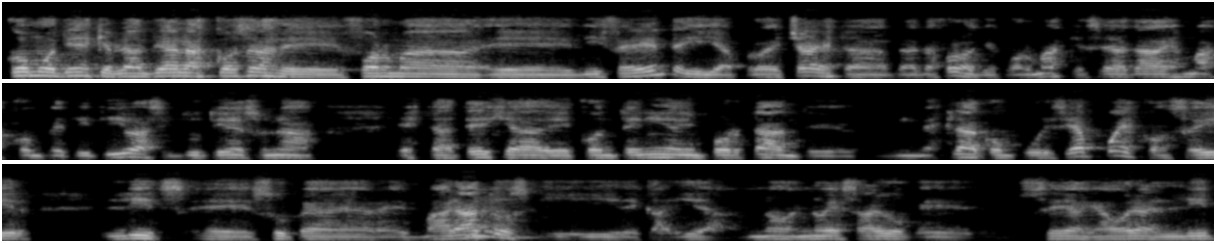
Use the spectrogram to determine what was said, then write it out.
cómo tienes que plantear las cosas de forma eh, diferente y aprovechar esta plataforma, que por más que sea cada vez más competitiva, si tú tienes una estrategia de contenido importante y mezclada con publicidad, puedes conseguir leads eh, súper baratos y de calidad. No, no es algo que sea que ahora el lead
